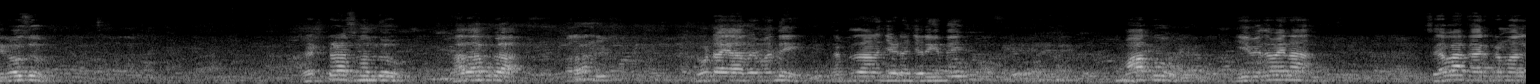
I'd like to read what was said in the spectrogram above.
ఈరోజు రెడ్ క్రాస్ నందు దాదాపుగా నూట యాభై మంది రక్తదానం చేయడం జరిగింది. మాకు ఈ విధమైన సేవా కార్యక్రమాలు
